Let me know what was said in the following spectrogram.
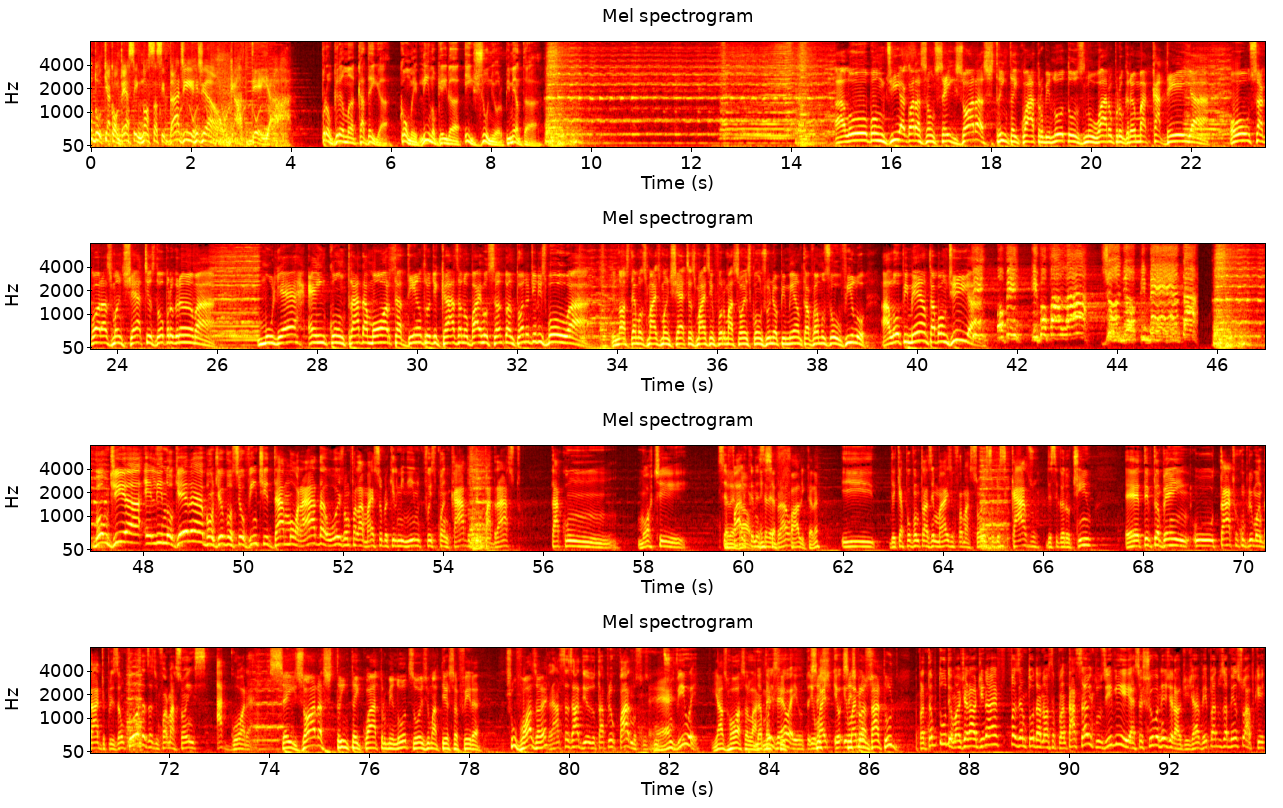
o que acontece em nossa cidade e região. Cadeia. Programa Cadeia. Com Eli Nogueira e Júnior Pimenta. Alô, bom dia. Agora são 6 horas 34 minutos no ar o programa Cadeia. Ouça agora as manchetes do programa. Mulher é encontrada morta dentro de casa no bairro Santo Antônio de Lisboa. E nós temos mais manchetes, mais informações com o Júnior Pimenta. Vamos ouvi-lo. Alô, Pimenta, bom dia. Vim, ouvi e vou falar. Júnior Pimenta. Bom dia, Eli Nogueira. Bom dia, você ouvinte da morada. Hoje vamos falar mais sobre aquele menino que foi espancado pelo padrasto. Tá com morte cefálica, né? Cerebral. Encefálica, né? E daqui a pouco vamos trazer mais informações sobre esse caso desse garotinho. É, teve também o Tático cumpriu mandado de prisão. Todas as informações agora. 6 horas 34 minutos. Hoje, uma terça-feira chuvosa, né? Graças a Deus, eu tava preocupado, moço. É? Chovia, ué. E as roças lá? Não, como pois é, que é, ué, eu- eu Vocês mais- eu- eu meus- plantaram tudo? Plantamos tudo, eu mais o Geraldinho, nós fazemos toda a nossa plantação, inclusive essa chuva, né, Geraldinho, já veio para nos abençoar, porque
